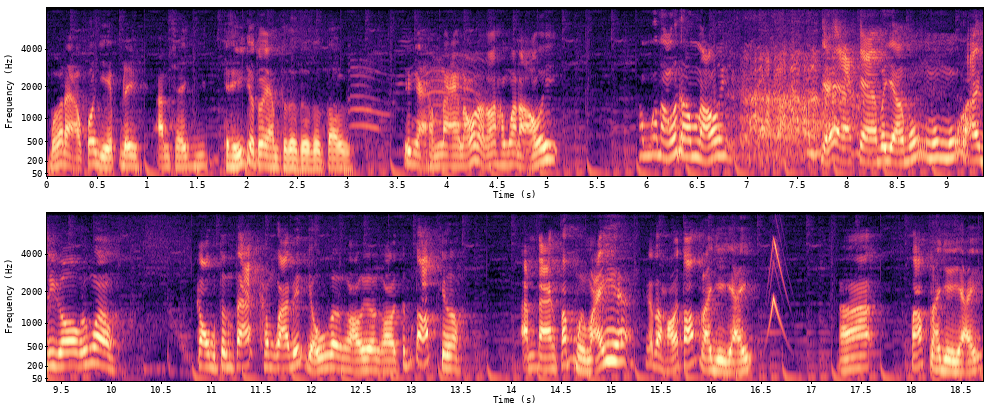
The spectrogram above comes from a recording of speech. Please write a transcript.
Bữa nào có dịp đi anh sẽ chỉ cho tụi em từ từ từ từ từ chứ ngày hôm nay nói là nói không có nổi. Không có nổi đâu không nổi dễ ẹt kè bây giờ muốn muốn muốn like video đúng không? Câu tương tác, không có ai biết vụ ngồi ngồi tính top chưa? Anh đang top mười mấy á? Cái tao hỏi top là gì vậy? Đó, top là gì vậy?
